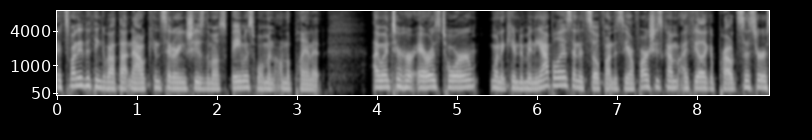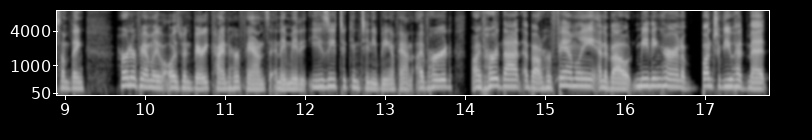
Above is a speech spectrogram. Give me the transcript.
it's funny to think about that now, considering she is the most famous woman on the planet. I went to her Eras tour when it came to Minneapolis, and it's so fun to see how far she's come. I feel like a proud sister or something. Her and her family have always been very kind to her fans, and they made it easy to continue being a fan. I've heard I've heard that about her family and about meeting her, and a bunch of you had met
